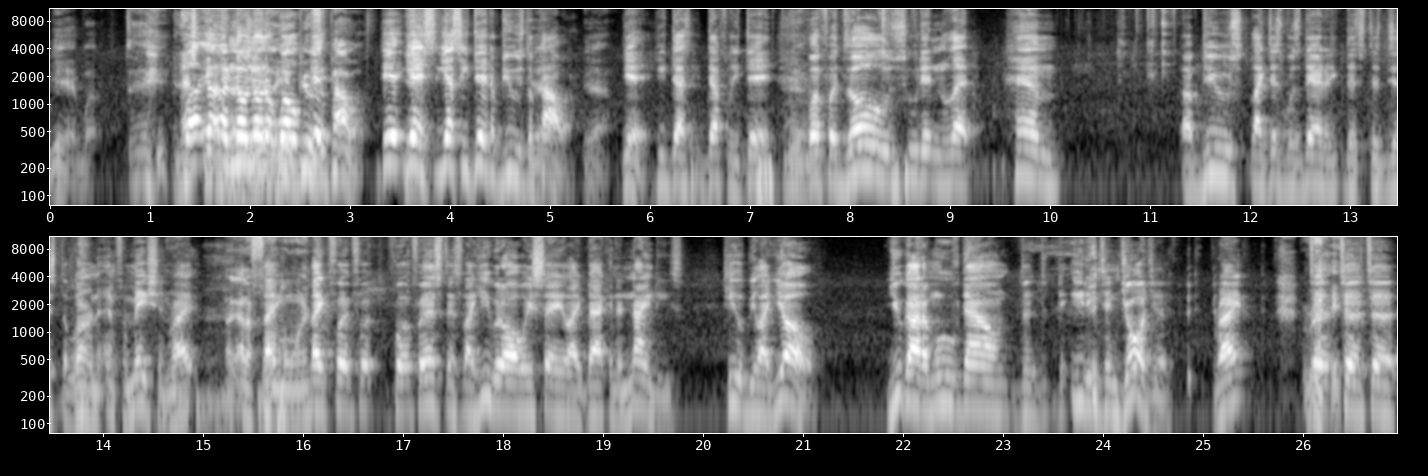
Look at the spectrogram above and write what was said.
Yeah, well. well, yeah, uh, no, no, no. He Well, abused yeah, the power. He, yes, yes, he did abuse the Yeah, power. yeah. yeah, he, de- definitely did. But for those who didn't let him abuse, like this was there to just, to learn the information, right? I got a Like, former one. like for, for for for instance, like he would always say, like back in the '90s, he would be like, "Yo, you got to move down the, the Eatonton, Georgia, right? To, Right. to, to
